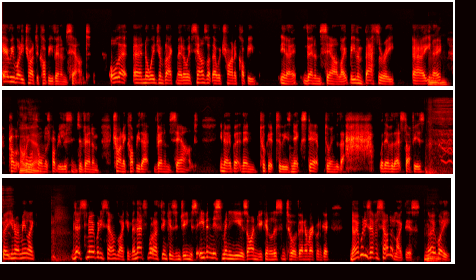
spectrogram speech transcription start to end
everybody tried to copy Venom sound. All that uh, Norwegian black metal, it sounds like they were trying to copy, you know, Venom sound. Like even Bathory, uh, you know, Mhm. probably Oh, yeah. Was probably listening to Venom, trying to copy that Venom sound. You know, but then took it to his next step, doing the whatever that stuff is. But you know what I mean? Like it's, nobody sounds like him, and that's what I think is ingenious. Even this many years on, you can listen to a Venom record and go, "Nobody's ever sounded like this. Mhm. Nobody."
